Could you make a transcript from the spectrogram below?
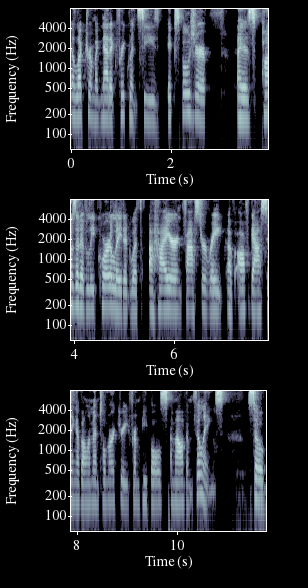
electromagnetic frequency exposure is positively correlated with a higher and faster rate of off-gassing of elemental mercury from people's amalgam fillings. So,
